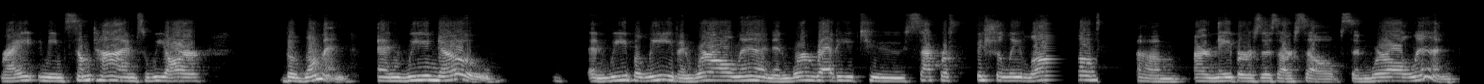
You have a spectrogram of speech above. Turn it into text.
right? I mean, sometimes we are the woman and we know and we believe and we're all in and we're ready to sacrificially love um, our neighbors as ourselves and we're all in.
